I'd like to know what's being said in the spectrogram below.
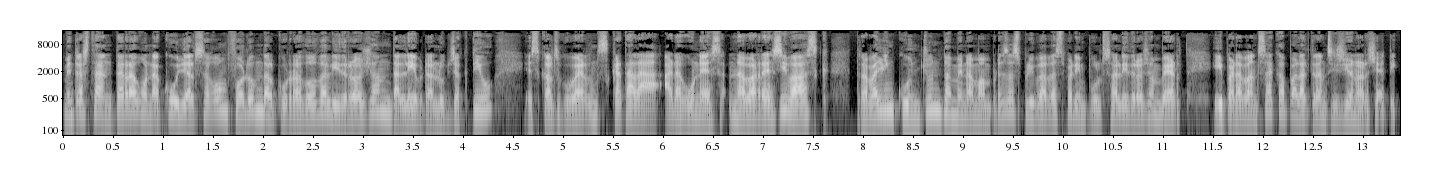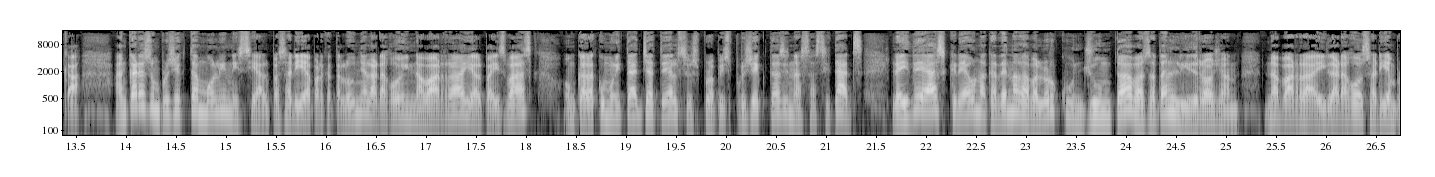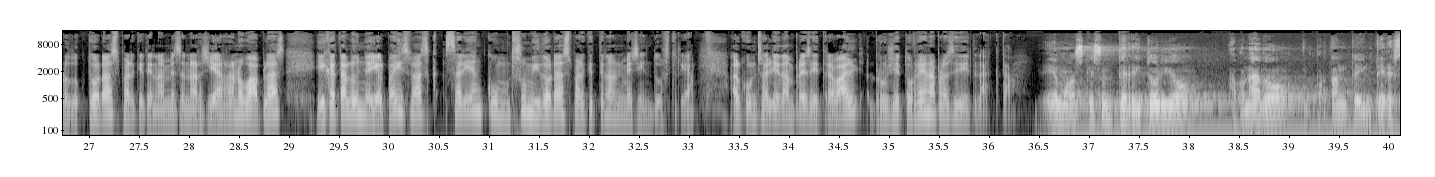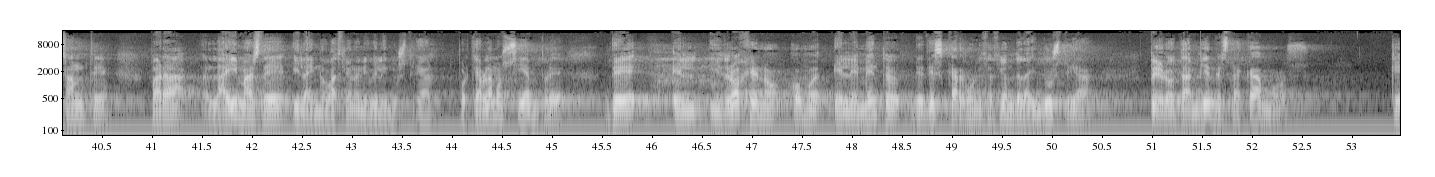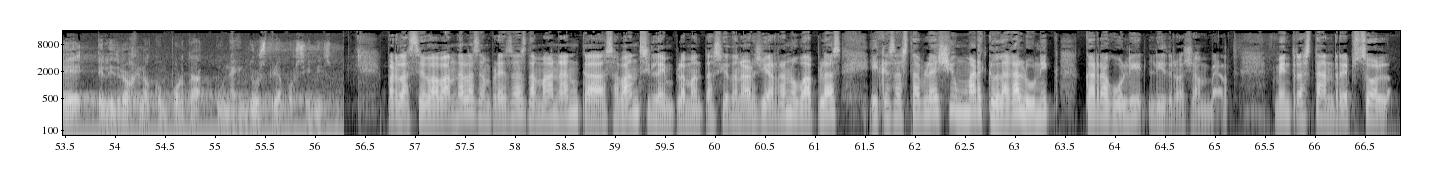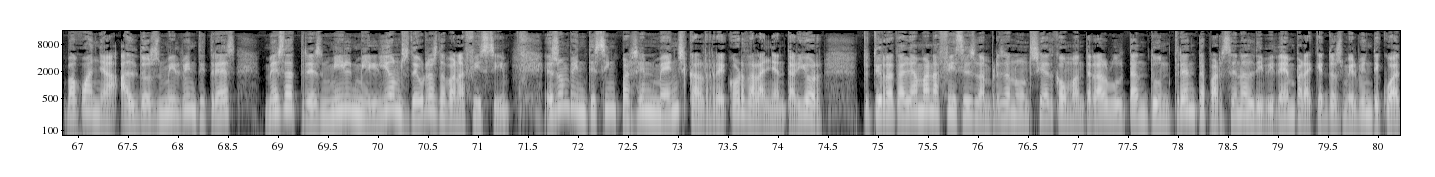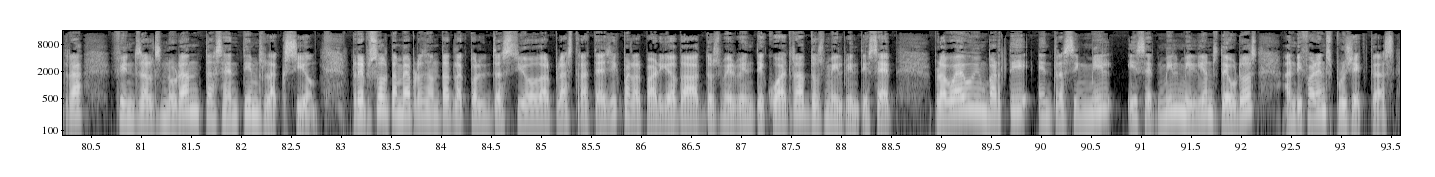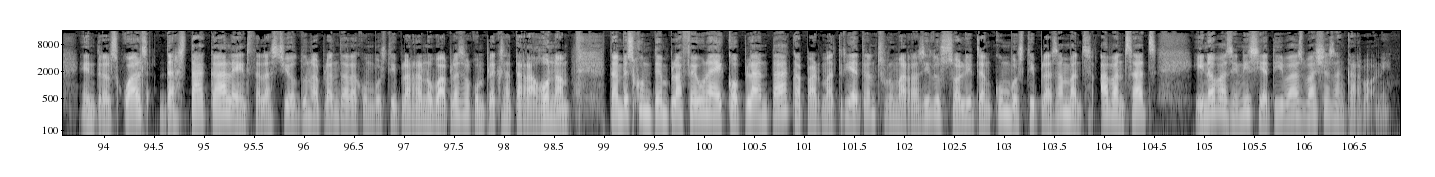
Mentrestant, Tarragona acull el segon fòrum del corredor de l'hidrogen de l'Ebre. L'objectiu és que els governs català, aragonès, navarrès i basc treballin conjuntament amb empreses privades per impulsar l'hidrogen verd i per avançar cap a la transició energètica. Encara és un projecte molt inicial. Passaria per Catalunya, l'Aragó i Navarra i el País Basc, on cada comunitat comunitat ja té els seus propis projectes i necessitats. La idea és crear una cadena de valor conjunta basada en l'hidrogen. Navarra i l'Aragó serien productores perquè tenen més energies renovables i Catalunya i el País Basc serien consumidores perquè tenen més indústria. El conseller d'Empresa i Treball, Roger Torrent, ha presidit l'acte. Creemos que es un territorio abonado, importante, interesante para la I D y la innovación a nivel industrial, porque hablamos siempre del de hidrógeno como elemento de descarbonización de la industria, pero también destacamos que el hidrógeno comporta una indústria por sí mismo. Per la seva banda, les empreses demanen que s'avanci la implementació d'energies renovables i que s'estableixi un marc legal únic que reguli l'hidrogen verd. Mentrestant, Repsol va guanyar el 2023 més de 3.000 milions d'euros de benefici. És un 25% menys que el rècord de l'any anterior. Tot i retallar beneficis, l'empresa ha anunciat que augmentarà al voltant d'un 30% el dividend per aquest 2024 fins als 90 cèntims l'acció. Repsol Repsol també ha presentat l'actualització del pla estratègic per al període 2024-2027. Preveu invertir entre 5.000 i 7.000 milions d'euros en diferents projectes, entre els quals destaca la instal·lació d'una planta de combustibles renovables al complex de Tarragona. També es contempla fer una ecoplanta que permetria transformar residus sòlids en combustibles avançats i noves iniciatives baixes en carboni.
